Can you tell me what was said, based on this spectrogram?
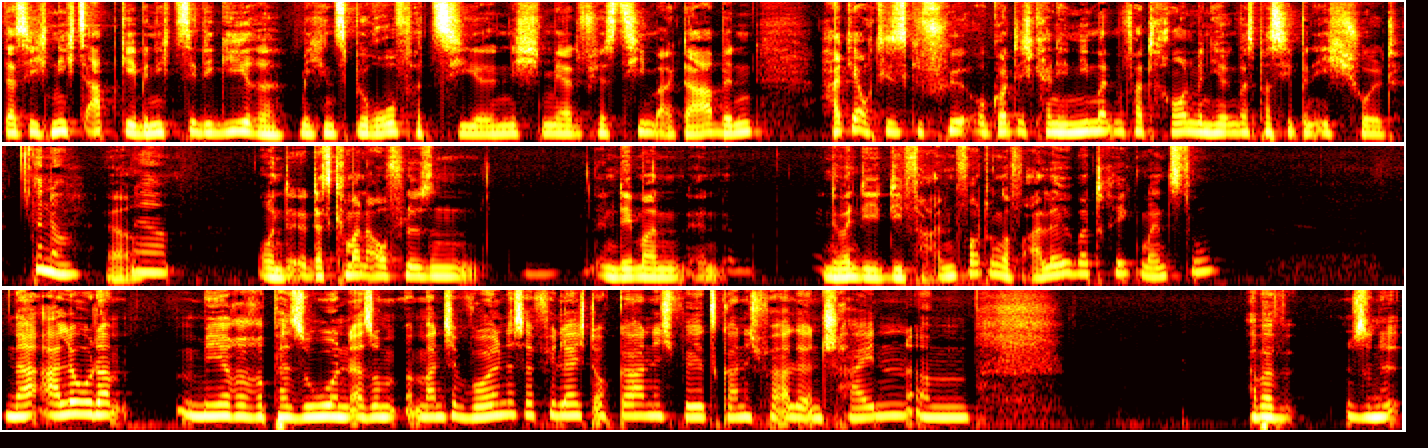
dass ich nichts abgebe, nichts delegiere, mich ins Büro verziehe, nicht mehr fürs Team da bin, hat ja auch dieses Gefühl, oh Gott, ich kann hier niemandem vertrauen, wenn hier irgendwas passiert, bin ich schuld. Genau. Ja. ja. Und äh, das kann man auflösen, indem man, man die, die Verantwortung auf alle überträgt, meinst du? Na, alle oder mehrere Personen. Also manche wollen es ja vielleicht auch gar nicht, will jetzt gar nicht für alle entscheiden. Ähm, aber so eine,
